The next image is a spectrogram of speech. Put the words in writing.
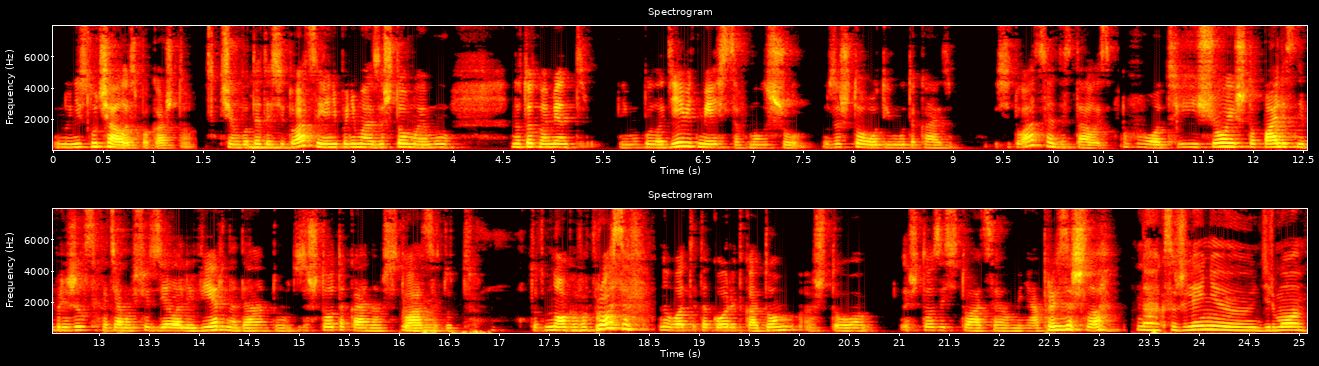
ну, не случалось пока что, чем вот эта Мгм. ситуация. Я не понимаю, за что моему на тот момент ему было 9 месяцев малышу, за что вот ему такая ситуация досталась. Вот. И еще и что палец не прижился, хотя мы все сделали верно, да. Ну, за что такая нам ситуация? Мгм. Тут, тут много вопросов. Ну вот, это коротко о том, что, что за ситуация у меня произошла. Да, к сожалению, дерьмо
